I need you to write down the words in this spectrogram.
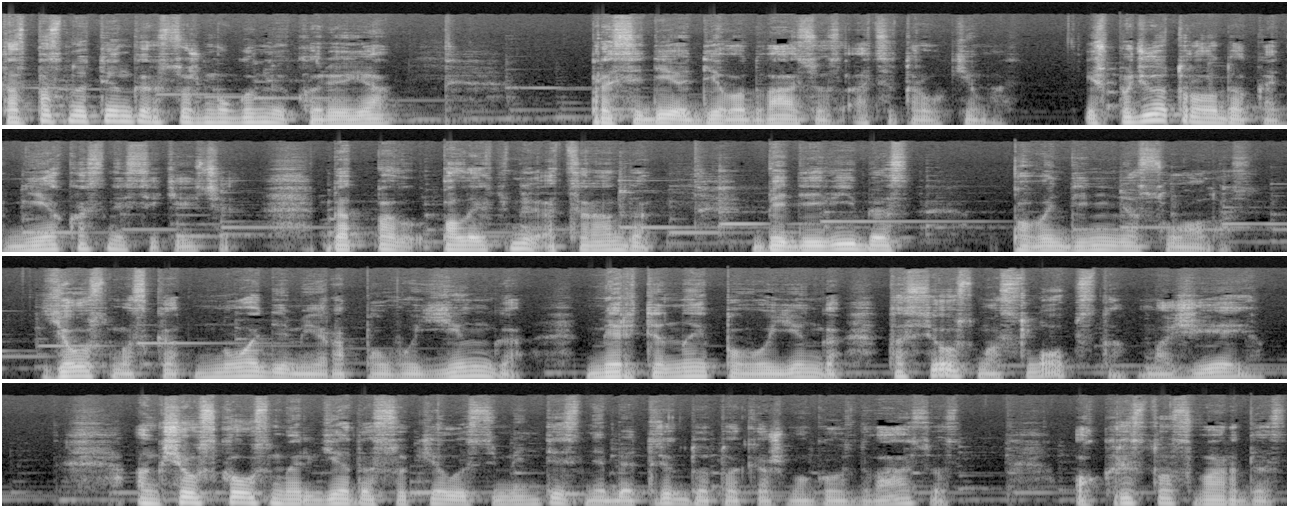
Tas pas nutinka ir su žmogumi, kurioje prasidėjo Dievo dvasios atsitraukimas. Iš pradžių atrodo, kad niekas nesikeičia, bet palaipsniui atsiranda bedėvybės povandeninės uolos. Jausmas, kad nuodėmė yra pavojinga, mirtinai pavojinga, tas jausmas lopsta, mažėja. Anksčiau skausmą ir gėdą sukėlusi mintis nebetrikdo tokio žmogaus dvasios, o Kristos vardas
